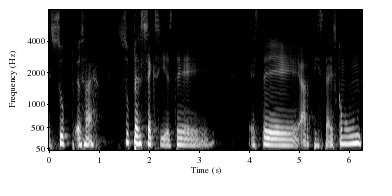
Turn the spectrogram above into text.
es súper o sea, sexy este, este artista, es como un,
